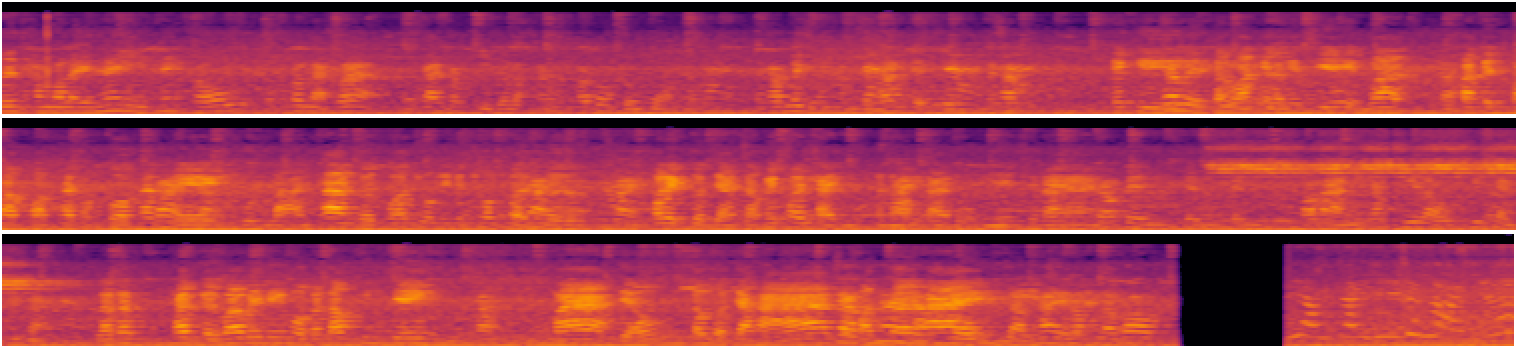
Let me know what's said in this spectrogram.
เลยทำอะไรให้ให้เขาตระหนักว่าการขับขี่แต่ละครั้งเขาต้องสวมหมวกนะครับไม่ใช่ทำกระทั่งเจ็บเองนะครับก็คือก็เลยสารวัตรกำลังจะชี้ให้เห็นว่ามันเป็นความปลอดภัยของตัวท่านเองบุตรหลานท่านโดยเฉพาะช่วงนี้เป็นช่วงเปิดเทอมใช่เพราะเด็กส่วนใหญ่จะไม่ค่อยใส่หมวกกันน็อกกันแบบนี้ใช่ไหมก็เป็นเป็นเป็นประมาณนี้ครับที่เราคิดกันขึ้นมาแล้วก็ถ้าเกิดว่าไม่มีหมวกกันน็อกจริงครับๆมาเดี๋ยวตำรวจจะหาสจัดปอนเซให้อร์ครับให้ผมจัดให้ครับแล้วก็ ยังใจดีขนาดเนี้ย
